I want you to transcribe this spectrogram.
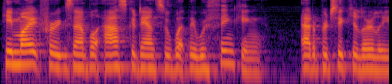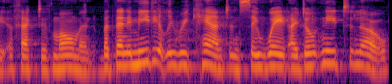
He might, for example, ask a dancer what they were thinking at a particularly effective moment, but then immediately recant and say, wait, I don't need to know.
